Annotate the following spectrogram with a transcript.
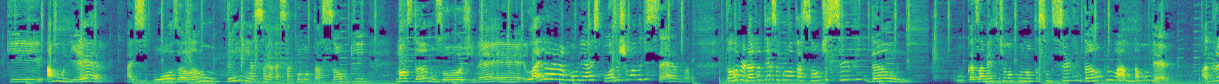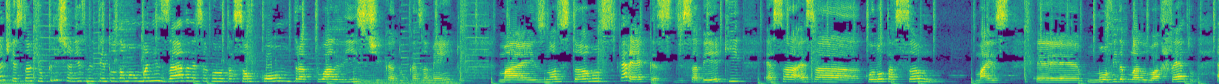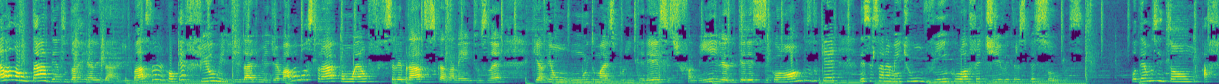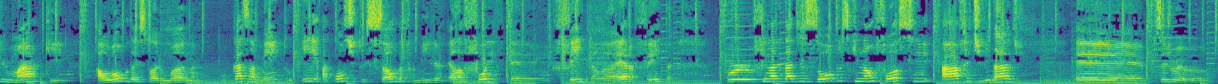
que a mulher, a esposa, ela não tem essa, essa conotação que nós damos hoje, né? É, lá a mulher, a esposa, é chamada de serva. Então, na verdade, ela tem essa conotação de servidão. O casamento tinha uma conotação de servidão para o lado da mulher. A grande questão é que o cristianismo ele tentou dar uma humanizada nessa conotação contratualística do casamento, mas nós estamos carecas de saber que essa, essa conotação mais é, movida para o lado do afeto, ela não está dentro da realidade. Basta qualquer filme de idade medieval vai mostrar como eram celebrados os casamentos, né? que haviam muito mais por interesses de família, interesses econômicos, do que necessariamente um vínculo afetivo entre as pessoas. Podemos então afirmar que, ao longo da história humana, o casamento e a constituição da família, ela foi é, feita, ela era feita por finalidades outras que não fosse a afetividade. É, seja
